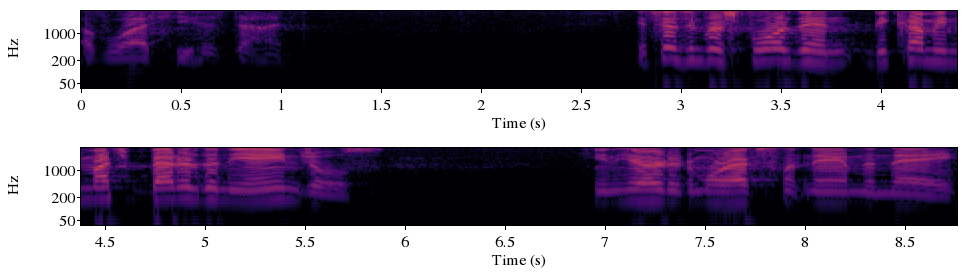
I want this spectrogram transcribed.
of what he has done. It says in verse 4 then, becoming much better than the angels, he inherited a more excellent name than they.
